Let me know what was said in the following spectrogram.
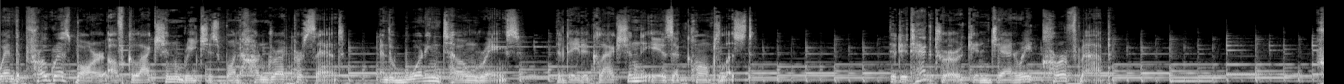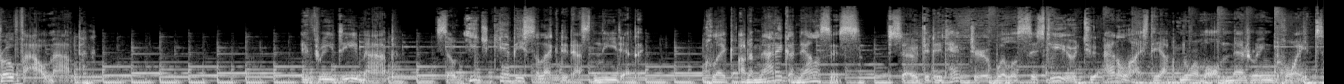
When the progress bar of collection reaches 100% and the warning tone rings, the data collection is accomplished. The detector can generate curve map, profile map, and 3D map, so each can be selected as needed. Click Automatic Analysis so the detector will assist you to analyze the abnormal measuring point.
